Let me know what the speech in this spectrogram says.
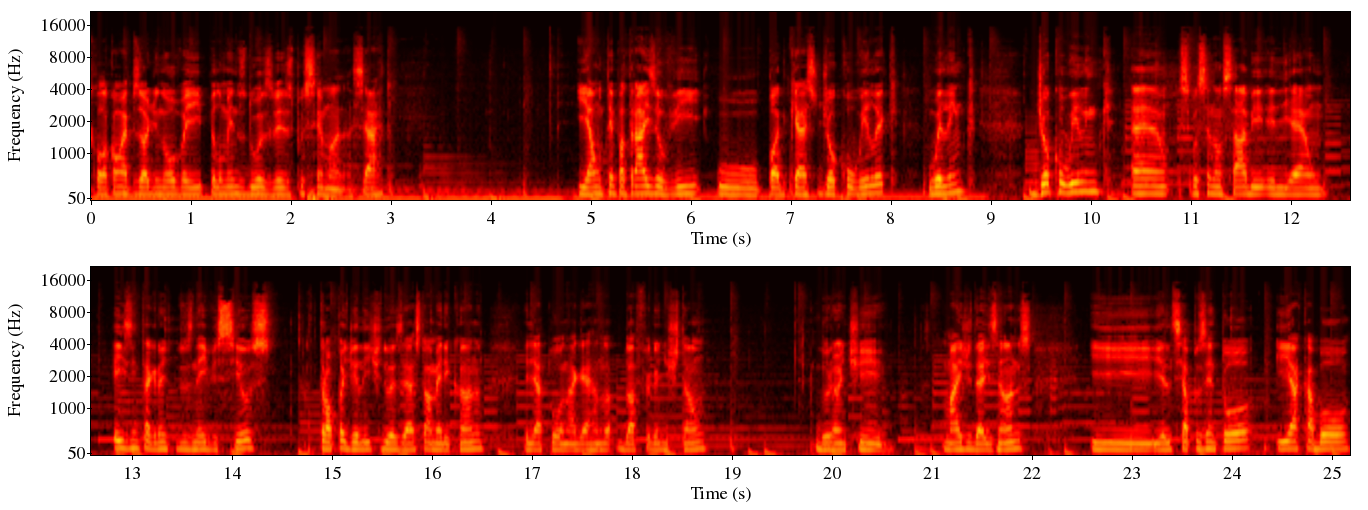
colocar um episódio novo aí pelo menos duas vezes por semana, certo? E há um tempo atrás eu vi o podcast Joko Willink. Willink. Joko Willink, é, se você não sabe, ele é um ex-integrante dos Navy SEALs, a tropa de elite do exército americano. Ele atuou na guerra do Afeganistão durante mais de 10 anos e ele se aposentou e acabou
